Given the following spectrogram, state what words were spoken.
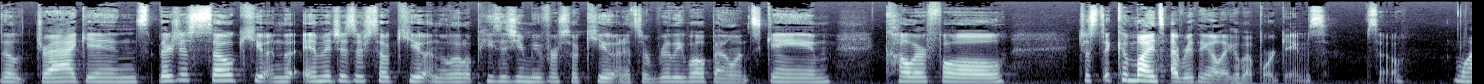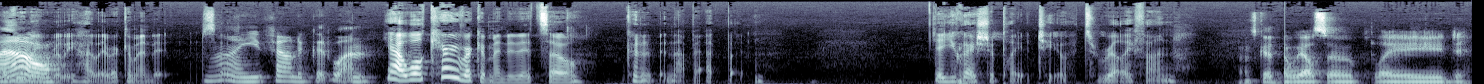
little dragons. They're just so cute, and the images are so cute, and the little pieces you move are so cute, and it's a really well balanced game, colorful. Just it combines everything I like about board games. So I Wow. really, really highly recommend it. So. Ah, you found a good one. Yeah, well, Carrie recommended it, so couldn't have been that bad. But yeah, you guys should play it too. It's really fun. That's good. We also played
